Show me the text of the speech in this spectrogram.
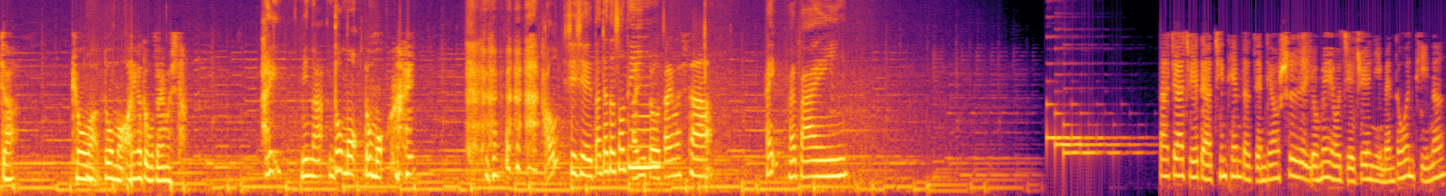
じゃあ。今日はどうもありがとうございました。はい、みんなどうもどうもはい。好，谢谢大家的收听。ありがとうございました。はい、拜拜。大家觉得今天的诊疗室有没有解决你们的问题呢？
